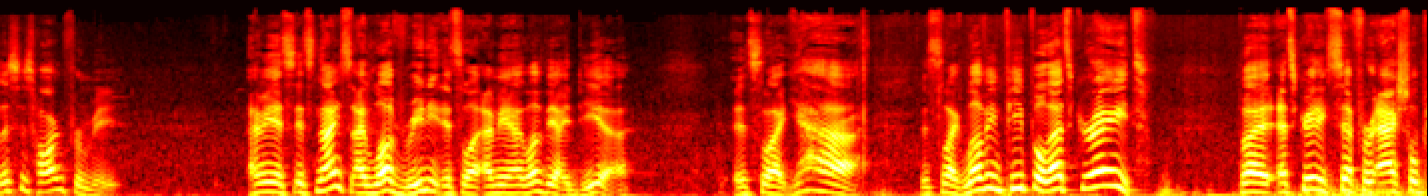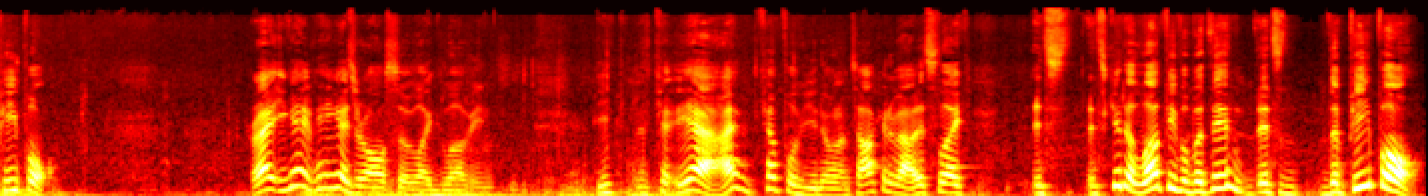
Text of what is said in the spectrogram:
this is hard for me. I mean, it's, it's nice. I love reading. It's like, I mean, I love the idea. It's like, yeah, it's like loving people, that's great. But that's great except for actual people. Right? You guys, you guys are also like loving. Yeah, I, a couple of you know what I'm talking about. It's like, it's, it's good to love people, but then it's the people.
